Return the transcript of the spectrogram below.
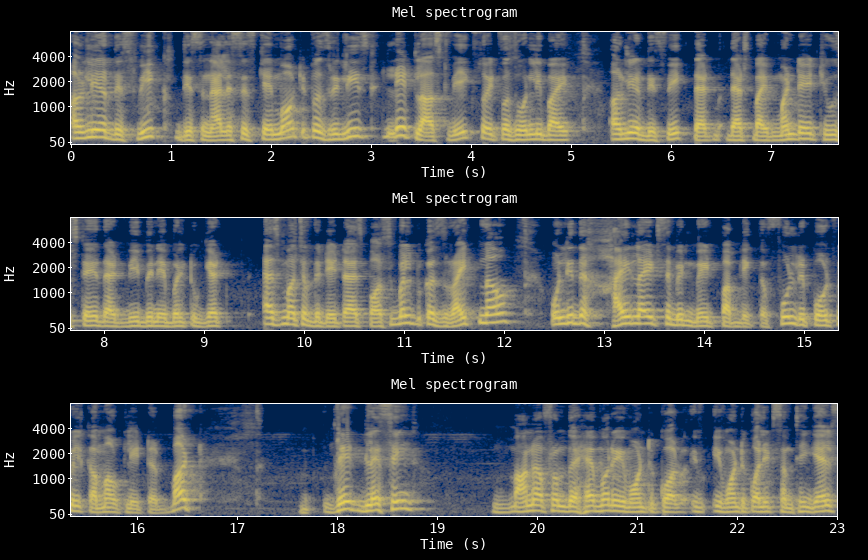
earlier this week, this analysis came out. It was released late last week, so it was only by earlier this week that that's by Monday, Tuesday that we've been able to get as much of the data as possible because right now only the highlights have been made public. The full report will come out later. But great blessing, mana from the heaven, you want to call you want to call it something else,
